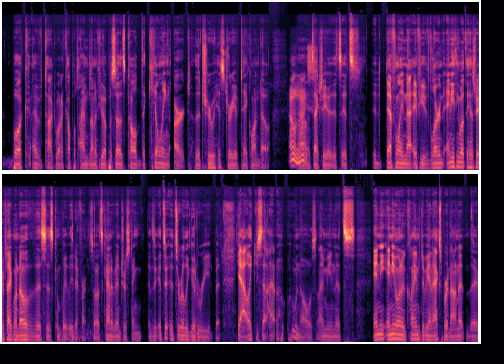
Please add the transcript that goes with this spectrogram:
book I've talked about a couple times on a few episodes called "The Killing Art: The True History of Taekwondo." Oh, nice. Uh, it's actually it's it's it definitely not. If you've learned anything about the history of Taekwondo, this is completely different. So it's kind of interesting. It's it's it's a really good read. But yeah, like you said, I, who knows? I mean, it's any anyone who claims to be an expert on it, they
